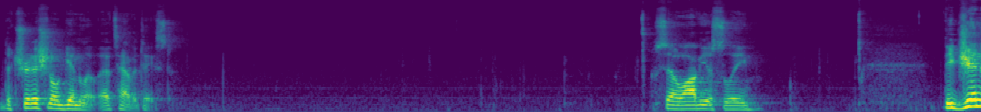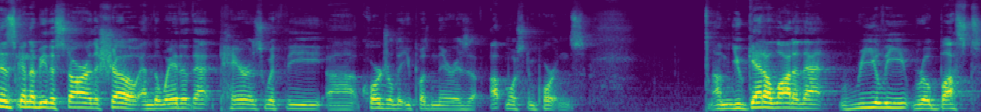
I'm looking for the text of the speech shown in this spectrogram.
The traditional gimlet, let's have a taste. So obviously, the gin is going to be the star of the show, and the way that that pairs with the uh, cordial that you put in there is of utmost importance. Um, you get a lot of that really robust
